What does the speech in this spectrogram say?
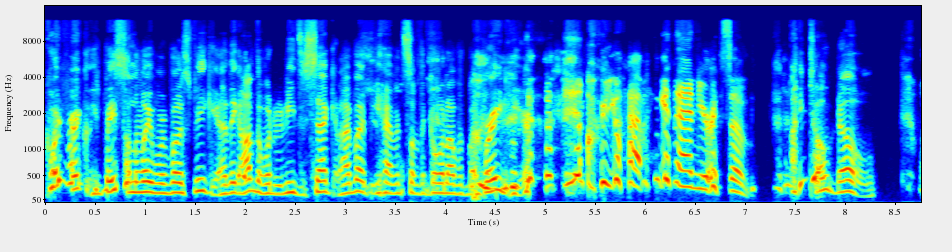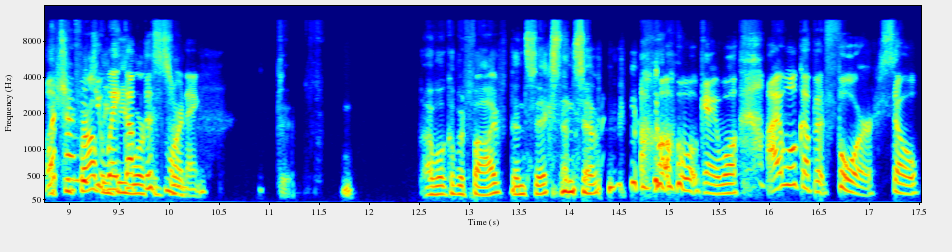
quite frankly, based on the way we're both speaking, I think I'm the one who needs a second. I might be having something going on with my brain here. Are you having an aneurysm? I don't know. What time did you wake up this concerned. morning? I woke up at five, then six, then seven. Oh, okay. Well, I woke up at four. So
